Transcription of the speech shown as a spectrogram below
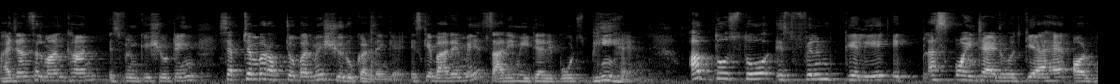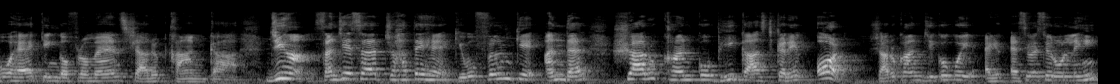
भाईजान सलमान खान इस फ़िल्म की शूटिंग सितंबर, अक्टूबर में शुरू कर देंगे। इसके बारे में सारी मीडिया रिपोर्ट्स भी हैं। अब दोस्तों, इस फ़िल्म के लिए एक प्लस पॉइंट ऐड हो गया है और वो है king of romance Shahrukh Khan का। जी हाँ संजय सर चाहते हैं कि वो फ़िल्म के अंदर शाहरुख खान को भी कास्ट करें और शाहरुख खान जी को कोई ऐसे वैसे रोल नहीं,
